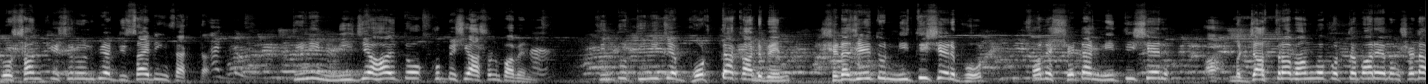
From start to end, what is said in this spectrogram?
Prashant Kishor will be deciding factor. তিনি নিজে হয়তো খুব বেশি আসন পাবেন কিন্তু তিনি যে ভোটটা কাটবেন সেটা যেহেতু নীতিশের ভোট ফলে সেটা নীতিশের যাত্রা ভঙ্গ করতে পারে এবং সেটা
